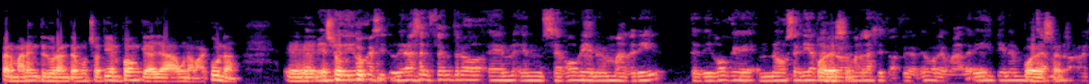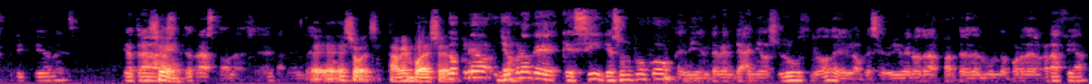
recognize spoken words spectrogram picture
permanente durante mucho tiempo, aunque haya una vacuna. Eh, eso, te digo tú... que si tuvieras el centro en, en, Segovia y no en Madrid, te digo que no sería tan normal ser. la situación, ¿eh? porque Madrid tiene muchas menos restricciones que otras, sí. que otras zonas. ¿eh? También eh, eso es, también puede ser. Yo creo, yo creo que, que, sí, que es un poco, evidentemente, años luz ¿no? de lo que se vive en otras partes del mundo, por desgracia.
